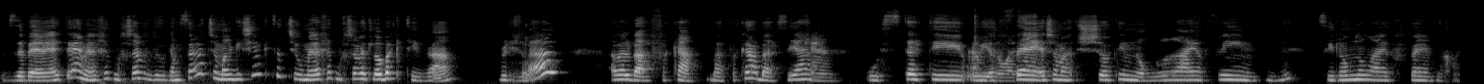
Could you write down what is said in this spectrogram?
זה באמת אה, מלאכת מחשבת, וזה גם סרט שמרגישים קצת שהוא מלאכת מחשבת לא בכתיבה בכלל, אבל בהפקה. בהפקה, בעשייה. כן. הוא אסתטי, הוא. יפה, יש שם שוטים נורא יפים. צילום נורא יפה, נכון.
